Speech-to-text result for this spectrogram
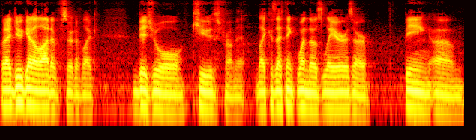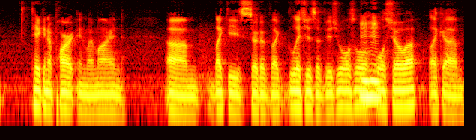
but I do get a lot of sort of like visual cues from it. Like because I think when those layers are being um, taken apart in my mind, um, like these sort of like glitches of visuals will, will show up. Like um,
